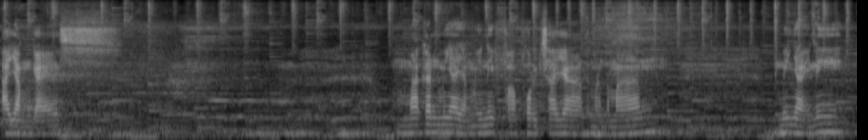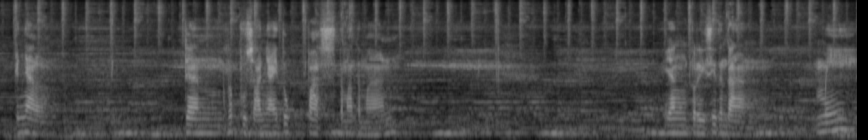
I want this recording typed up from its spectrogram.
ayam guys. Makan mie ayam ini favorit saya teman-teman. Mie nya ini kenyal dan rebusannya itu pas teman-teman. Yang berisi tentang mie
